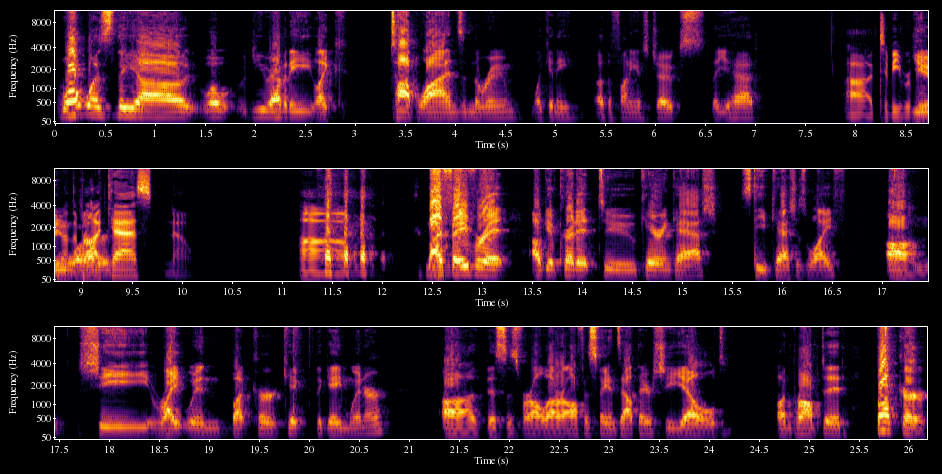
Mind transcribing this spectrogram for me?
What was the? uh Well, do you have any like top lines in the room? Like any of the funniest jokes that you had? Uh, to be repeated You on the or others? podcast? No. Um, My favorite, I'll give credit to Karen Cash, Steve Cash's wife. Um, she, right when Butker kicked the game winner, uh, this is for all our office fans out there, she yelled unprompted, Butker,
